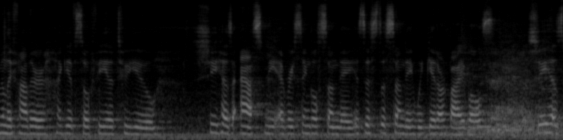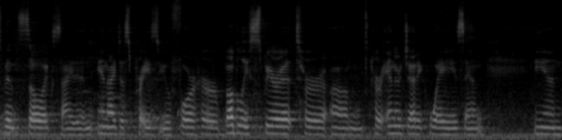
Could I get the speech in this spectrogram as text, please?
Heavenly Father, I give Sophia to you. She has asked me every single Sunday, is this the Sunday we get our Bibles? She has been so excited, and I just praise you for her bubbly spirit, her, um, her energetic ways, and, and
